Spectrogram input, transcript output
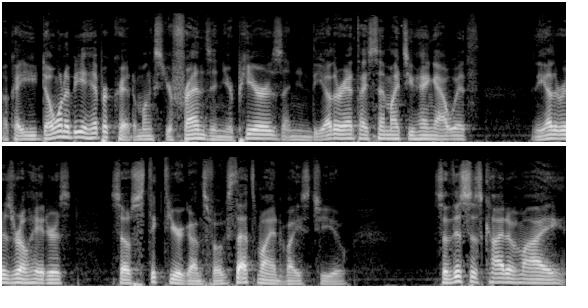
Okay, you don't want to be a hypocrite amongst your friends and your peers and the other anti Semites you hang out with, the other Israel haters. So stick to your guns, folks. That's my advice to you. So this is kind of my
